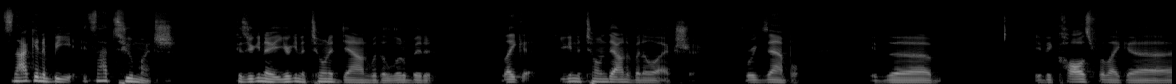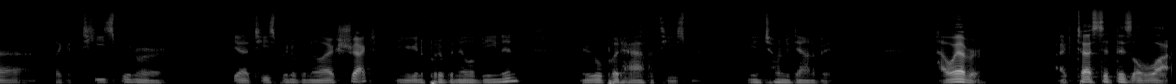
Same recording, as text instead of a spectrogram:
it's not gonna be. It's not too much because you're gonna you're gonna tone it down with a little bit, like you're gonna tone down the vanilla extract. For example, if the if it calls for like a like a teaspoon or yeah, a teaspoon of vanilla extract, and you're gonna put a vanilla bean in, maybe we'll put half a teaspoon. You can tone it down a bit. However, I've tested this a lot,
